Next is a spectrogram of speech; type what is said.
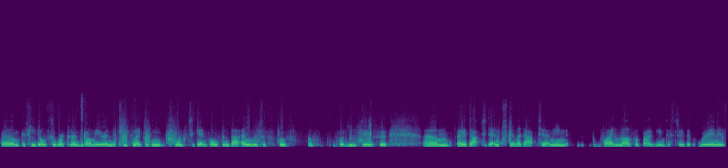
because um, he'd also work around the gum area and the teeth, and I didn't want to get involved in that element of, of, of what he was doing. So um, I adapted it and still adapt it. I mean, what I love about the industry that we're in is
